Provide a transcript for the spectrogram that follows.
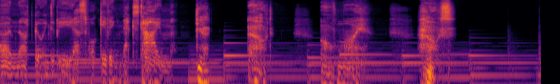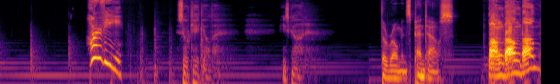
I'm not going to be as forgiving next time. Get out of my house. Harvey! It's okay, Gilda. He's gone. The Roman's penthouse. Bong, bong, bong.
